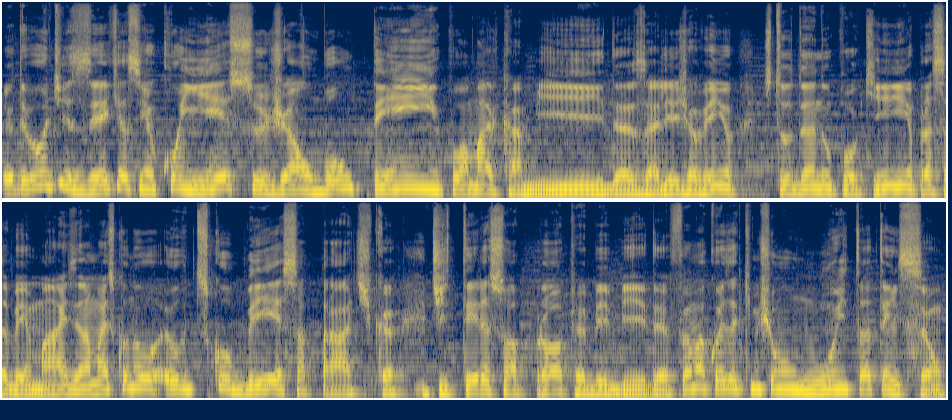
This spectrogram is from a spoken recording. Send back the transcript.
Eu devo dizer que assim, eu conheço já há um bom tempo a marca Midas, ali já venho estudando um pouquinho para saber mais, ainda mais quando eu descobri essa prática de ter a sua própria bebida. Foi uma coisa que me chamou muito a atenção.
